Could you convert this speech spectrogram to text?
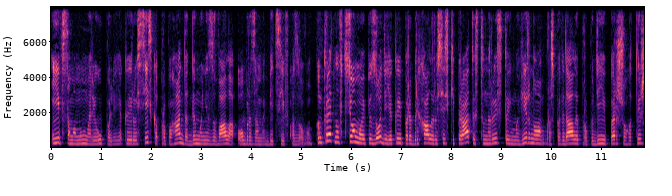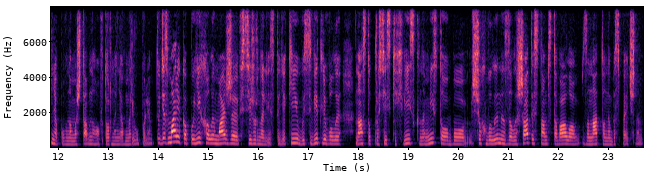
і в самому Маріуполі, який російська пропаганда демонізувала образами бійців Азову. Конкретно в цьому епізоді, який перебріхали російські пірати, сценаристи ймовірно розповідали про події першого тижня повномасштабного вторгнення в Маріуполі. Тоді з Маріка поїхали майже всі журналісти, які висвітлювали наступ російських військ на місто, бо щохвилини залишатись там ставало занадто небезпечним.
